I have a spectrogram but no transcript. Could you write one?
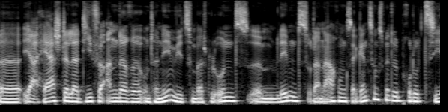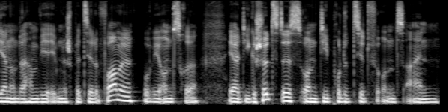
äh, ja, Hersteller, die für andere Unternehmen, wie zum Beispiel uns, ähm, Lebens- oder Nahrungsergänzungsmittel produzieren. Und da haben wir eben eine spezielle Formel, wo wir unsere, ja, die geschützt ist und die produziert für uns ein,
